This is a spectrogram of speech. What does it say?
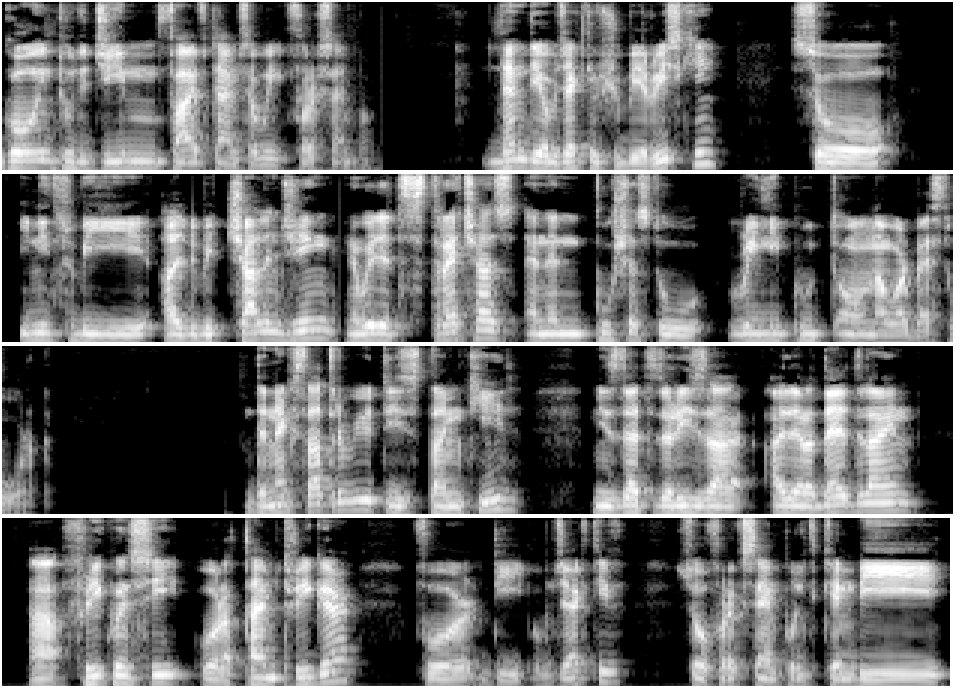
going to the gym five times a week, for example. Then the objective should be risky, so it needs to be a little bit challenging in a way that stretches and then pushes to really put on our best work. The next attribute is time keyed, means that there is a, either a deadline, a frequency, or a time trigger for the objective. So, for example, it can be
